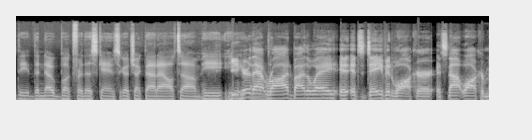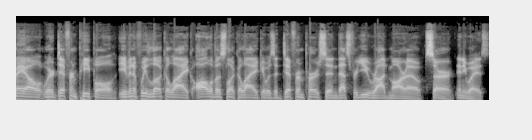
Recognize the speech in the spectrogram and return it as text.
the the notebook for this game. So go check that out. Um, he, he you hear that, uh, Rod? By the way, it, it's David Walker. It's not Walker Mail. We're different people. Even if we look alike, all of us look alike. It was a different person. That's for you, Rod Morrow, sir. Anyways,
